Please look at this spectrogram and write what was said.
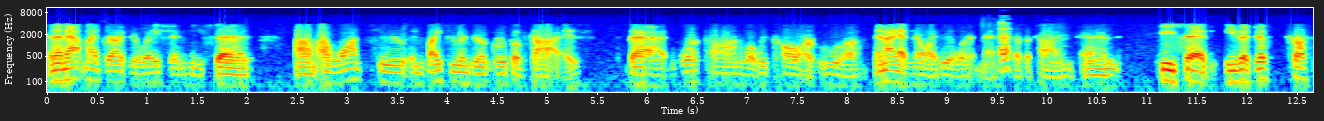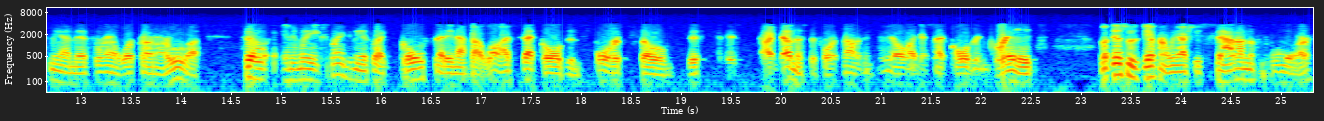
and then at my graduation, he said, um, I want to invite you into a group of guys that work on what we call our Oola. And I had no idea what it meant at the time. And he said, he said, just trust me on this. We're going to work on our Oola. So, and when he explained to me, it's like goal setting. I thought, well, I've set goals in sports, so this, is, I've done this before. It's not a big deal. Like I set goals in grades, but this was different. We actually sat on the floor,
